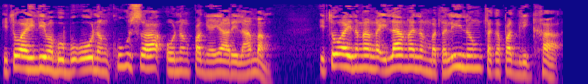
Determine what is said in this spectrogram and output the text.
Ito ay hindi mabubuo ng kusa o ng pangyayari lamang. Ito ay nangangailangan ng matalinong tagapaglikha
